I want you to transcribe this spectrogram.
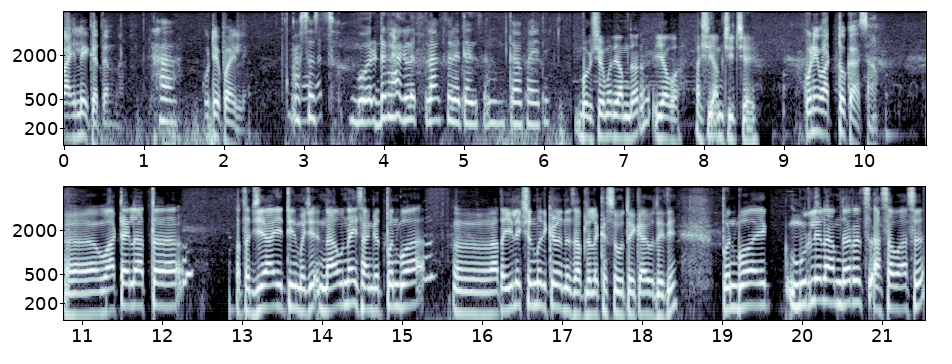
पाहिले का त्यांना? हा. कुठे पाहिले? असंच बोर्ड लागलं लागतं ना त्यांचं मग तेव्हा पाहिले. भविष्यामध्ये आमदार यावा अशी आमची इच्छा आहे. कोणी वाटतो का असा? अं, वाटायला आता आता जे आहे ते म्हणजे नाव नाही सांगत पण बुवा आता इलेक्शनमध्ये कळणच आपल्याला कसं होतंय काय होतंय ते. पण बुवा एक मुरलेला आमदारच असावा असं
